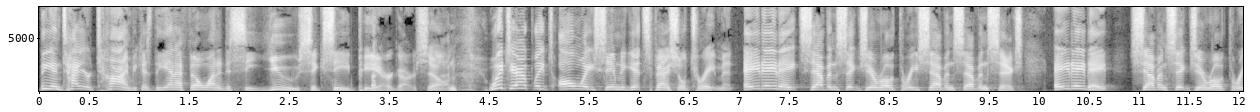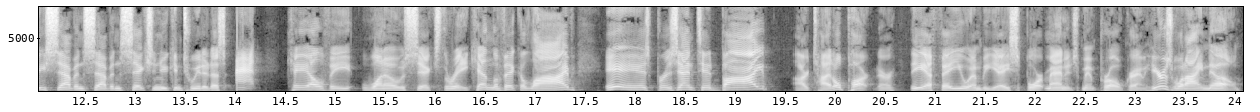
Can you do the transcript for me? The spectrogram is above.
the entire time because the NFL wanted to see you succeed, Pierre Garcon. Which athletes always seem to get special treatment? 888 760 3776. 888 760 3776. And you can tweet at us at KLV 1063. Ken LaVicka Live is presented by our title partner, the FAU MBA Sport Management Program. Here's what I know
